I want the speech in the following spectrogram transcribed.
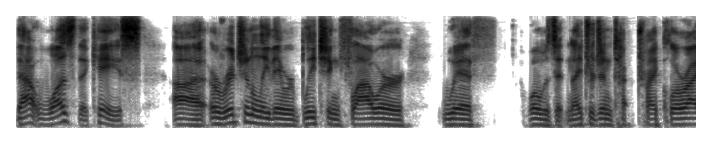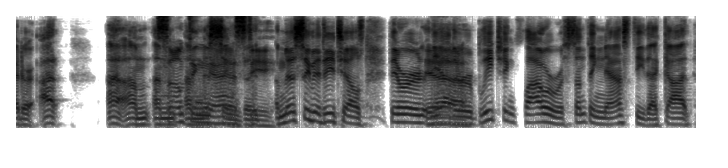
that was the case. Uh, originally, they were bleaching flour with what was it, nitrogen t- trichloride, or I, I'm, I'm, something I'm missing nasty. The, I'm missing the details. They were yeah. Yeah. they were bleaching flour with something nasty that got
